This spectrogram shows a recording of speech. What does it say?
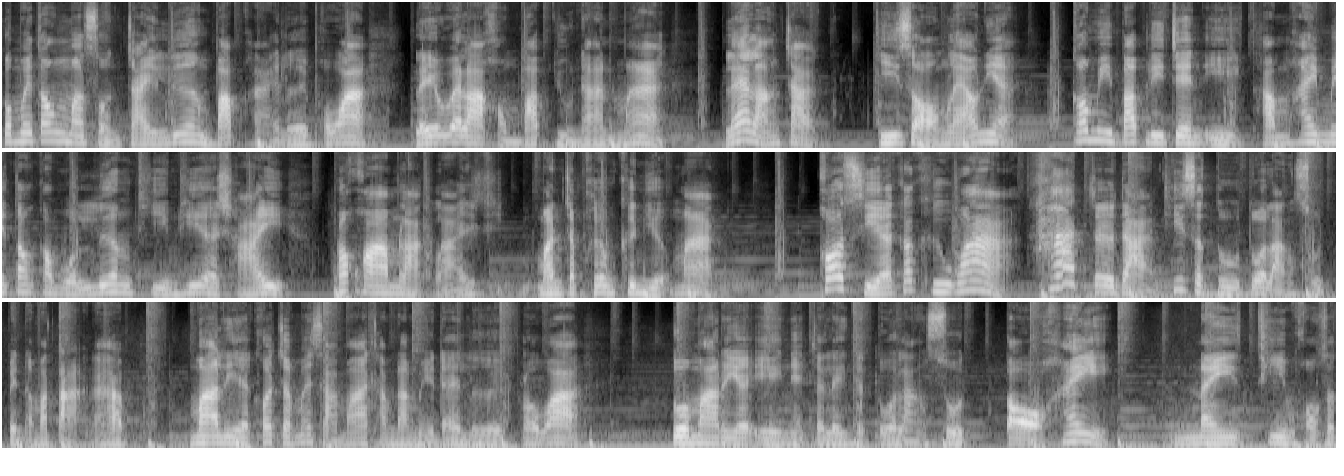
ก็ไม่ต้องมาสนใจเรื่องบัฟหายเลย เพราะว่าระยะเวลาของบัฟอยู่นานมาก และหลังจาก E2 แล้วเนี่ย ก็มีบัฟรีเจนอีกทำให้ไม่ต้องกังวลเรื่องทีมที่จะใช้ เพราะความหลากหลายมันจะเพิ่มขึ้นเยอะมาก ข้อเสียก็คือว่าถ้าเจอด่านที่ศัตรูตัวหลังสุดเป็นอมตะนะครับ มาเรียก็จะไม่สามารถทำดาเมจได้เลย เพราะว่าตัวมาเรียเองเนี่ยจะเล็งแต่ตัวหลังสุดต่อให้ ในทีมของศั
